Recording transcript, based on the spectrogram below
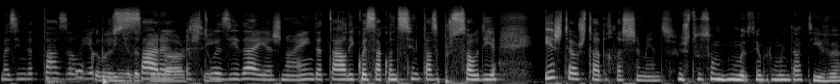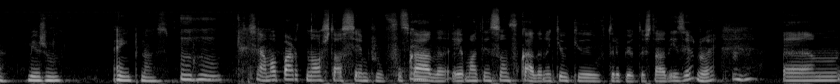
mas ainda estás ali a processar acordar, as sim. tuas ideias, não é? Ainda está ali coisa acontecendo, estás a processar o dia. Este é o estado de relaxamento. Eu estou sempre muito ativa, mesmo em hipnose. Uhum. Sim, há uma parte de nós está sempre focada, é uma atenção focada naquilo que o terapeuta está a dizer, não é? Ahm,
